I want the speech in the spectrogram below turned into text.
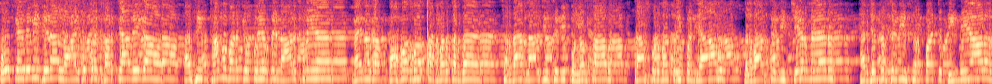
ਉਹ ਕਹਿੰਦੇ ਵੀ ਜਿਹੜਾ ਇਲਾਜ ਦੇ ਉੱਪਰ ਖਰਚਾ ਆਵੇਗਾ, ਅਸੀਂ ਥੰਮ ਬਣ ਕੇ ਪਲੇਅਰ ਦੇ ਨਾਲ ਖੜੇ ਆ। ਮੈਂ ਇਹਨਾਂ ਦਾ ਬਹੁਤ ਬਹੁਤ ਧੰਨਵਾਦ ਕਰਦਾ ਸਰਦਾਰ ਲਾਲਜੀਤ ਸਿੰਘ ਜੀ ਭੁੱਲਰ ਸਾਹਿਬ, ਟਰਾਂਸਪੋਰਟ ਮੰਤਰੀ ਪੰਜਾਬ ਦਲਬਾਰ ਸਿੰਘ ਜੀ ਚੇਅਰਮੈਨ, ਹਰਜਿੰਦਰ ਸਿੰਘ ਜੀ ਸਰਪੰਚ ਦੀਨੇਵਾਲ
